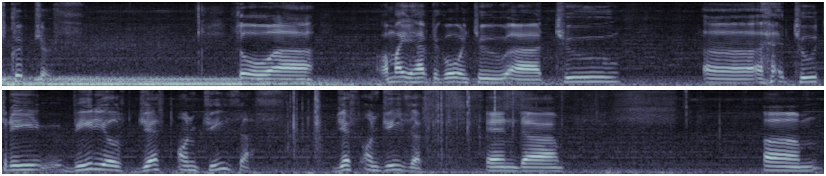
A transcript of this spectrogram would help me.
scriptures. So uh, I might have to go into uh, two uh, two, three videos just on Jesus, just on Jesus, and uh, um,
